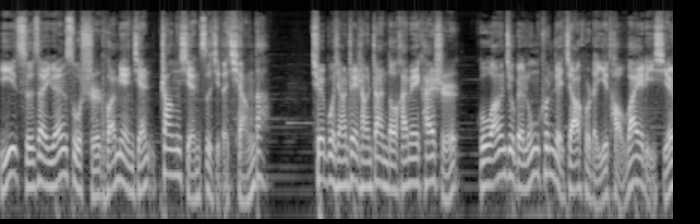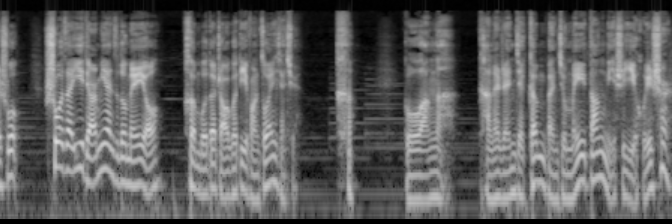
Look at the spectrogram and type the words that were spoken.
以此在元素使团面前彰显自己的强大，却不想这场战斗还没开始，古王就被龙坤这家伙的一套歪理邪说说在一点面子都没有，恨不得找个地方钻下去。哼，古王啊，看来人家根本就没当你是一回事儿，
